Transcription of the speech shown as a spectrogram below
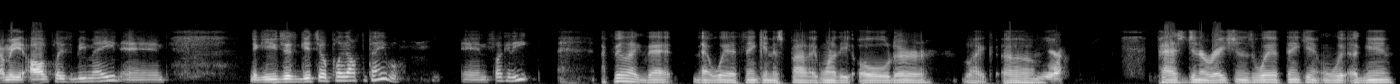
I mean, all the plates would be made, and nigga, you just get your plate off the table and fucking eat. I feel like that that way of thinking is probably like one of the older like um Yeah. past generations way of thinking. Again,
